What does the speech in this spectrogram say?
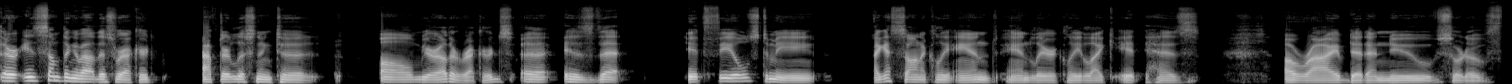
There is something about this record, after listening to all your other records, uh, is that it feels to me, I guess sonically and and lyrically, like it has arrived at a new sort of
